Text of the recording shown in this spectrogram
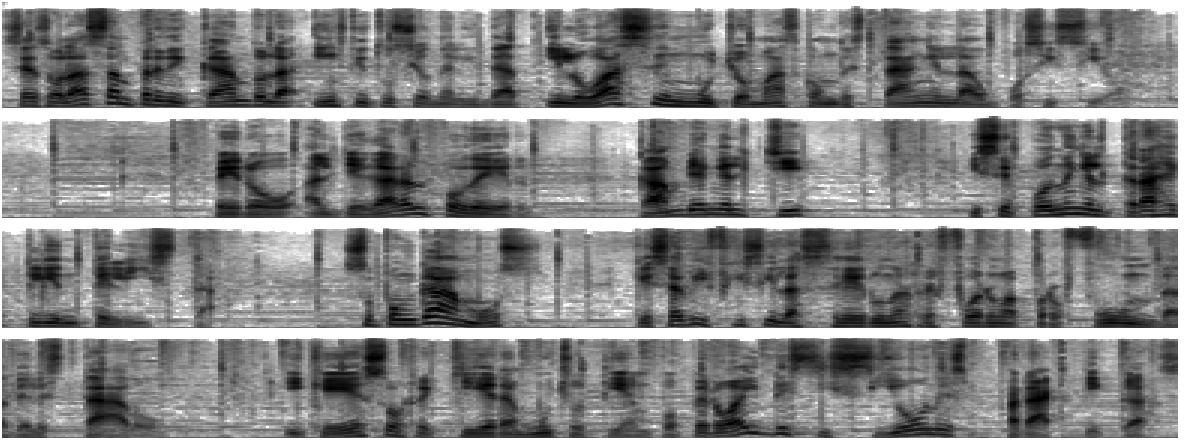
se solazan predicando la institucionalidad y lo hacen mucho más cuando están en la oposición. Pero al llegar al poder, cambian el chip y se ponen el traje clientelista. Supongamos que sea difícil hacer una reforma profunda del Estado y que eso requiera mucho tiempo, pero hay decisiones prácticas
